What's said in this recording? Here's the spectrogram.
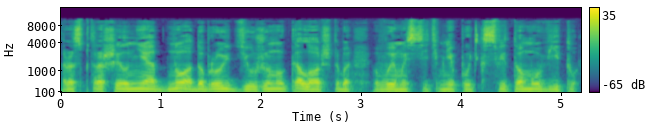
распотрошил не одну, а добрую дюжину колод, чтобы вымостить мне путь к святому Виту,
